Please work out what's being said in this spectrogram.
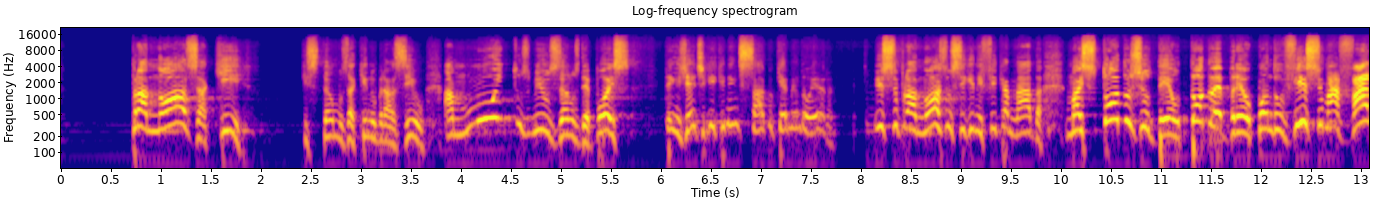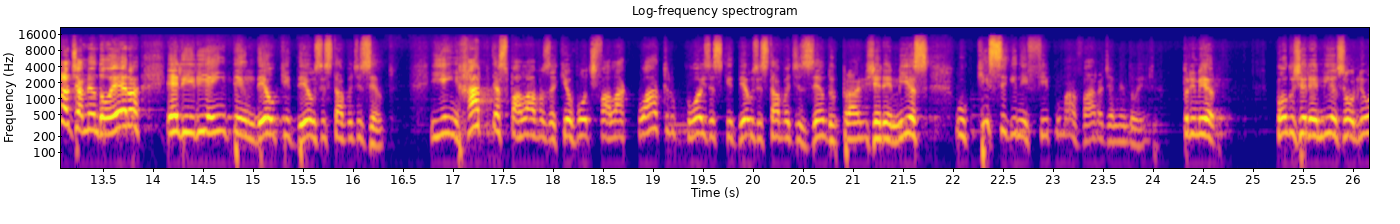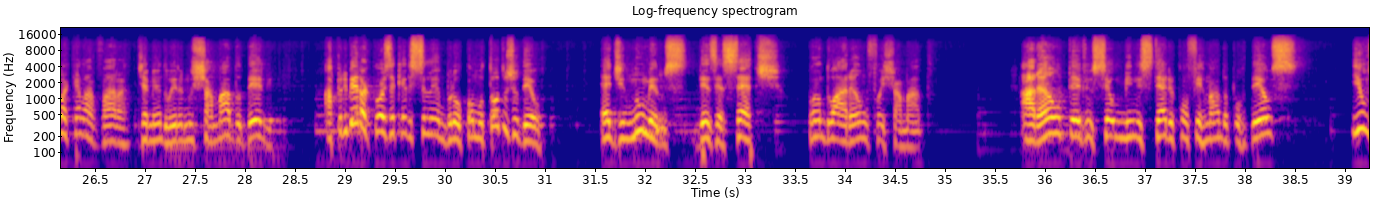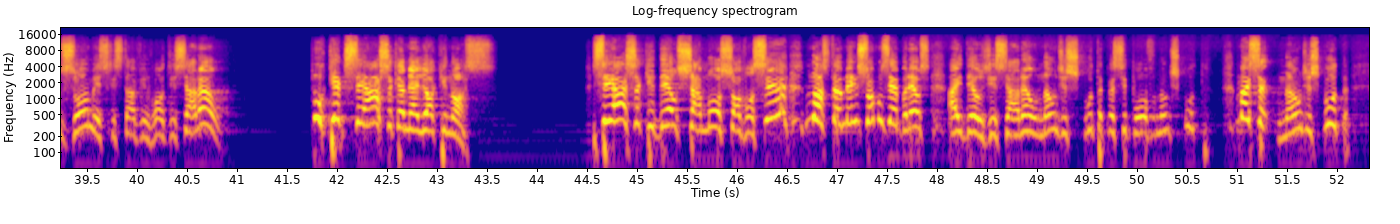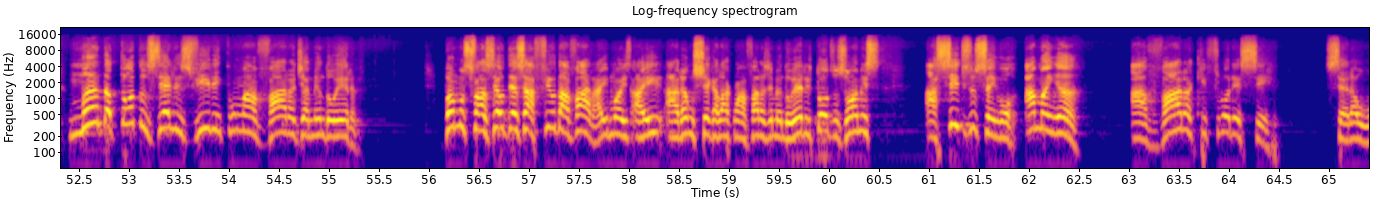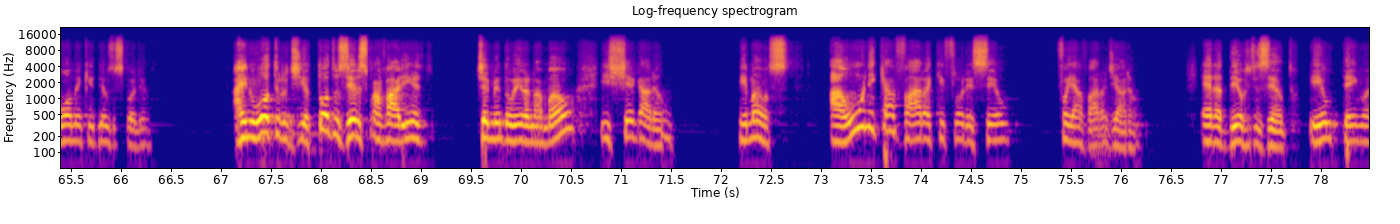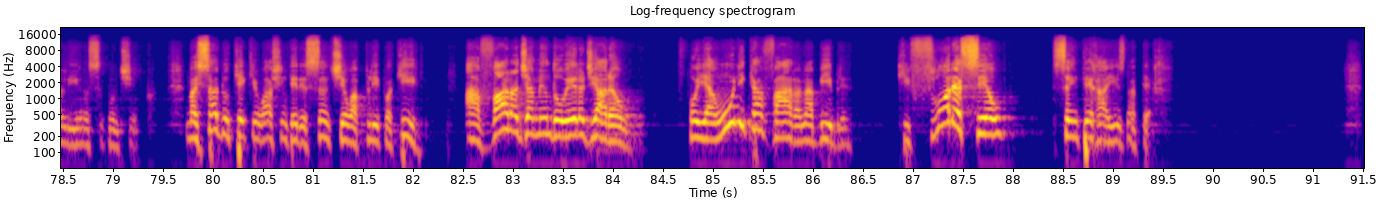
Para nós aqui, que estamos aqui no Brasil, há muitos mil anos depois, tem gente aqui que nem sabe o que é amendoeira. Isso para nós não significa nada, mas todo judeu, todo hebreu, quando visse uma vara de amendoeira, ele iria entender o que Deus estava dizendo. E em rápidas palavras aqui eu vou te falar quatro coisas que Deus estava dizendo para Jeremias, o que significa uma vara de amendoeira. Primeiro, quando Jeremias olhou aquela vara de amendoeira no chamado dele, a primeira coisa que ele se lembrou, como todo judeu, é de Números 17, quando Arão foi chamado. Arão teve o seu ministério confirmado por Deus. E os homens que estavam em volta disseram: Arão, por que, que você acha que é melhor que nós? Você acha que Deus chamou só você? Nós também somos hebreus. Aí Deus disse: Arão, não discuta com esse povo, não discuta. Mas não discuta. Manda todos eles virem com uma vara de amendoeira. Vamos fazer o desafio da vara. Aí, aí Arão chega lá com a vara de amendoeira e todos os homens, assim diz o Senhor: amanhã, a vara que florescer será o homem que Deus escolheu. Aí no outro dia, todos eles com a varinha de amendoeira na mão e chegarão. Irmãos, a única vara que floresceu foi a vara de Arão. Era Deus dizendo: Eu tenho aliança contigo. Mas sabe o que, que eu acho interessante e eu aplico aqui? A vara de amendoeira de Arão foi a única vara na Bíblia que floresceu sem ter raiz na terra.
